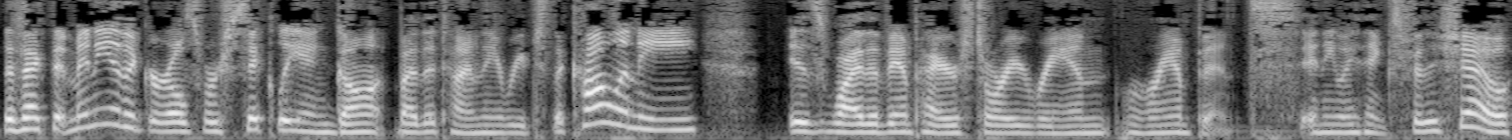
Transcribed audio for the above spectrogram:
The fact that many of the girls were sickly and gaunt by the time they reached the colony is why the vampire story ran rampant. Anyway, thanks for the show.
